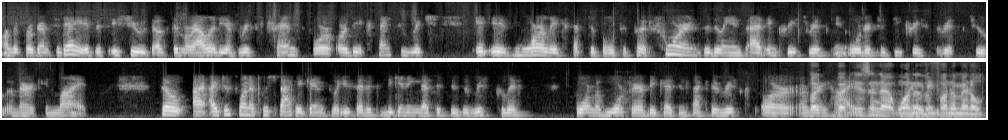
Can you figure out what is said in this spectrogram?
on the program today is this issue of the morality of risk transfer or the extent to which it is morally acceptable to put foreign civilians at increased risk in order to decrease the risk to American lives. So I, I just want to push back against what you said at the beginning that this is a riskless form of warfare because in fact the risks are, are but, very high. But isn't that one of the fundamental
